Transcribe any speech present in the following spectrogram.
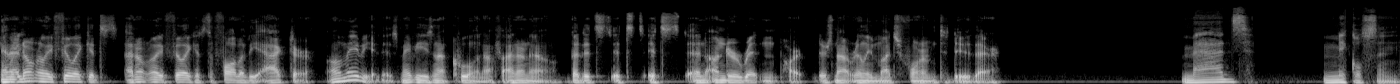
And I don't really feel like it's I don't really feel like it's the fault of the actor. Oh, maybe it is. Maybe he's not cool enough. I don't know. But it's it's it's an underwritten part. There's not really much for him to do there. Mads Mikkelsen.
